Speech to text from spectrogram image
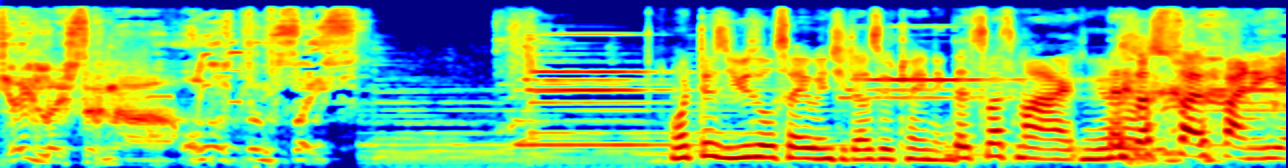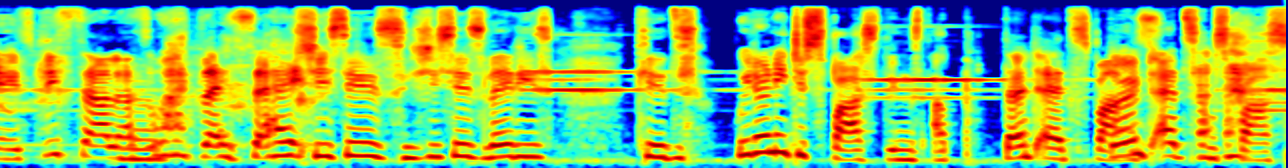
Jy luister na 105. What does Yuzel say when she does her training? This was my. Yeah. This was so funny. Yes, please tell us Yeah. what they say. She says, she says, ladies, kids, we don't need to spice things up. Don't add spice. Don't add some spice.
